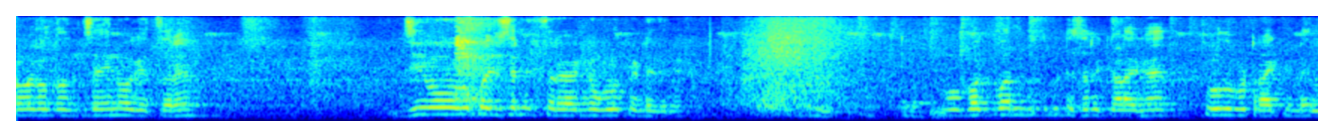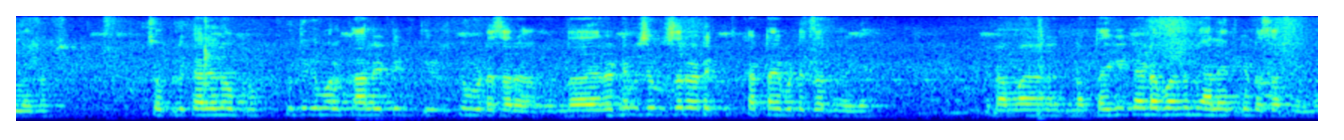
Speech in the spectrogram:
ಒಂದು ಚೈನ್ ಹೋಗಿತ್ತು ಸರ್. ಜೀವ ಹೋಗೋ ಪೊಸಿಷನ್ ಇತ್ತು ಸರ್, ಹಂಗೆ ಉಳ್ಕೊಂಡಿದ್ದೀನಿ ಬಗ್ ಬಂದು ಬಿಟ್ಟು ಸರ್ ಕೆಳಗೆ, ತುಳಿದ್ಬಿಟ್ರೆ ಹಾಕೊಂಡೆ ಎಲ್ಲರು. ಚಪ್ಪಲಿ ಕಾಲಿನ ಕುತ್ತಿಗೆ ಮೇಲೆ ಕಾಲಿಟ್ಟು ಇಟ್ಕೊಂಡ್ಬಿಟ್ಟೆ ಸರ್. ಒಂದು ಎರಡು ನಿಮಿಷ ಉಸಿರಾಟಕ್ಕೆ ಕಟ್ಟಾಗಿಬಿಟ್ಟೆ ಸರ್ ನನಗೆ ನಮ್ಮ ನಮ್ಮ ತಂಗಿ ಕಂಡ ಬಂದ ಮೇಲೆ ಎತ್ಕೊಂಡೆ ಸರ್ ನಿಮ್ಮ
